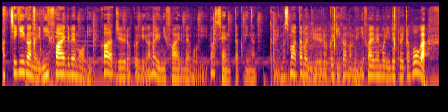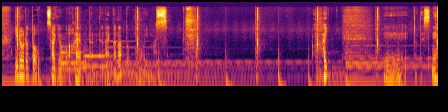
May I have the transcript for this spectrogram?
8ギガのユニファイルメモリーか16ギガのユニファイルメモリーの選択になっております。まあ多分16ギガのユニファイルメモリー入れといた方が、いろいろと作業は早くなるんじゃないかなと思います。はい。えー、っとですね、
